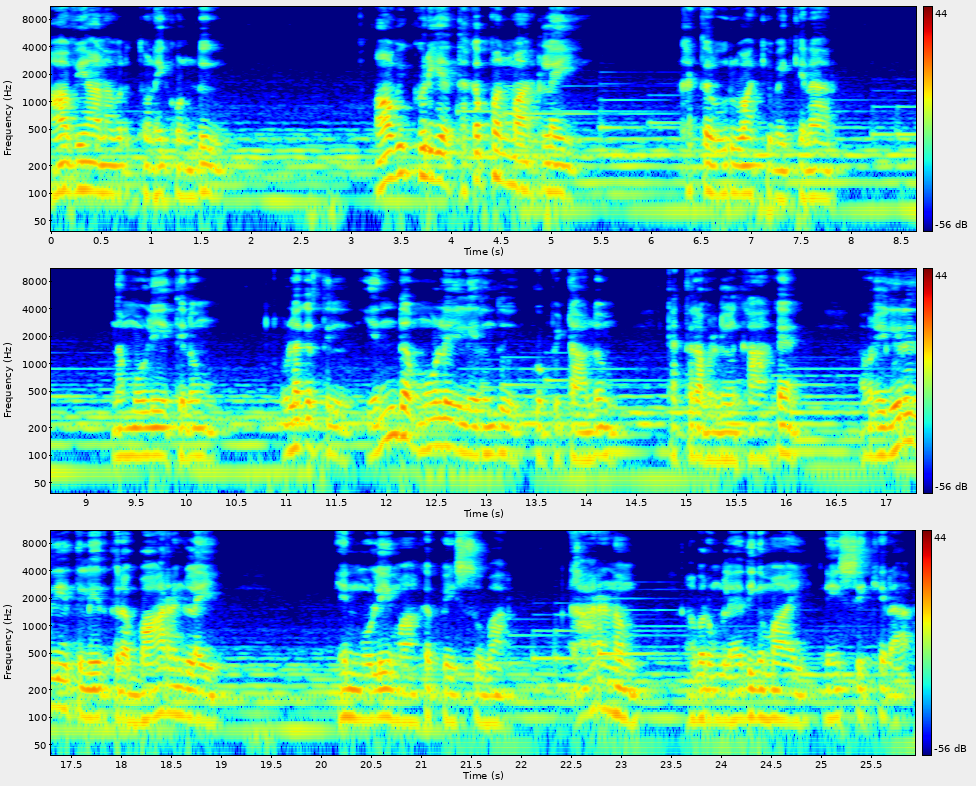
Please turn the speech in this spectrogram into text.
ஆவியானவர் துணை கொண்டு ஆவிக்குரிய தகப்பன்மார்களை கத்தர் உருவாக்கி வைக்கிறார். நம் ஊழியத்திலும் உலகத்தில் எந்த மூலையிலிருந்து கூப்பிட்டாலும் கத்தர் அவர்களுக்காக அவர்கள் இருதயத்தில் இருக்கிற பாரங்களை என் மூலியமாக பேசுவார். காரணம் அவர் உங்களை அதிகமாய் நேசிக்கிறார்.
